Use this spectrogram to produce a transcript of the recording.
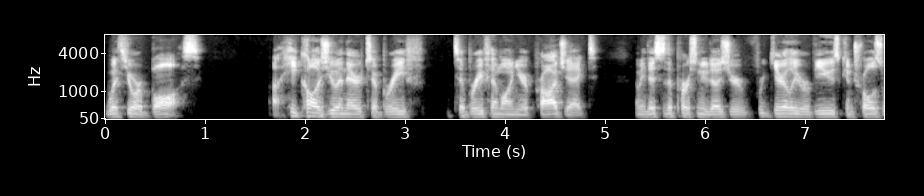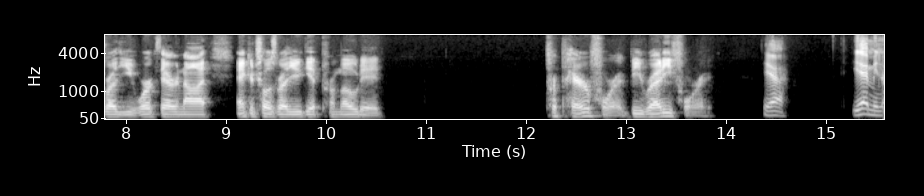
with your boss. Uh, he calls you in there to brief to brief him on your project I mean, this is the person who does your yearly reviews, controls whether you work there or not, and controls whether you get promoted. Prepare for it. Be ready for it. Yeah. Yeah. I mean,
